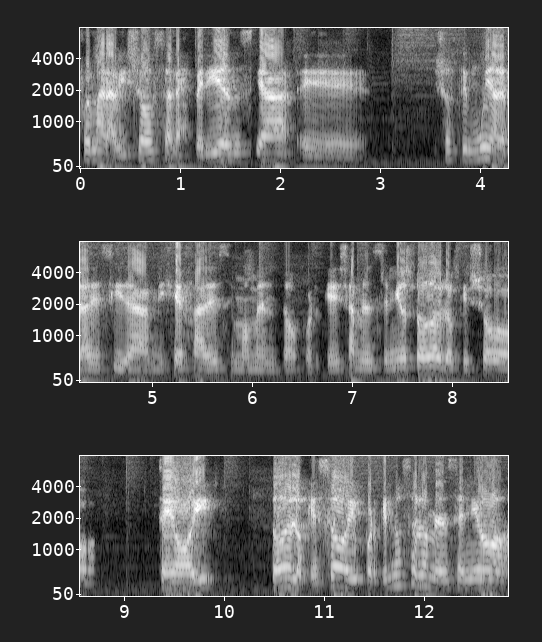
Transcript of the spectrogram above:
fue maravillosa la experiencia. eh, yo estoy muy agradecida a mi jefa de ese momento porque ella me enseñó todo lo que yo sé hoy, todo lo que soy, porque no solo me enseñó...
